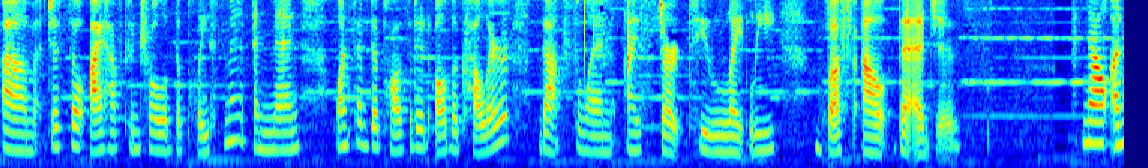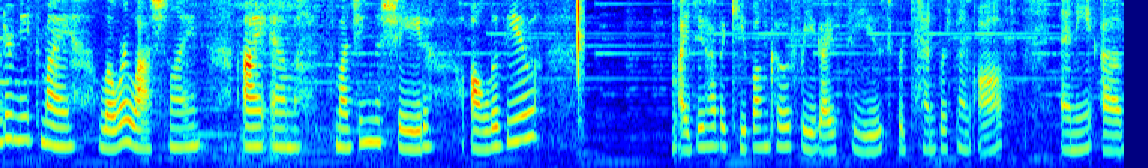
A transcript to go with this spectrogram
um, just so I have control of the placement. And then once I've deposited all the color, that's when I start to lightly buff out the edges. Now underneath my lower lash line, I am smudging the shade Olive You I do have a coupon code for you guys to use for 10% off any of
